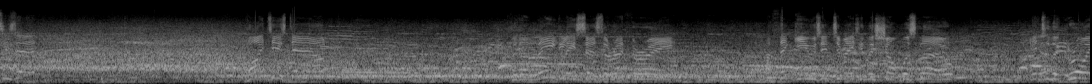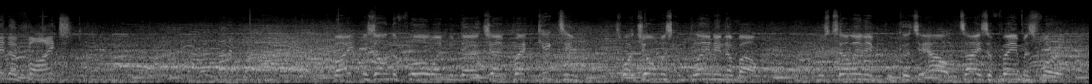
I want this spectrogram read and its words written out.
This is it. Weit is down. But illegally, says the referee. I think he was intimating the shot was low. Into the groin of Weit. Weit was on the floor when uh, Kwek kicked him. That's what John was complaining about. He was telling him because it, out. Thais are famous for it.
